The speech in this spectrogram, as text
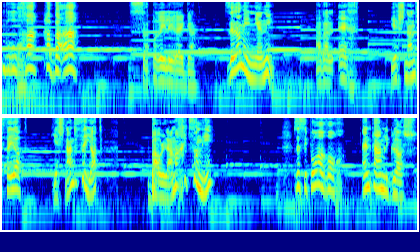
ברוכה הבאה. ספרי לי רגע, זה לא מענייני, אבל איך? ישנן פיות. ישנן פיות? בעולם החיצוני? זה סיפור ארוך, אין טעם לגלוש.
